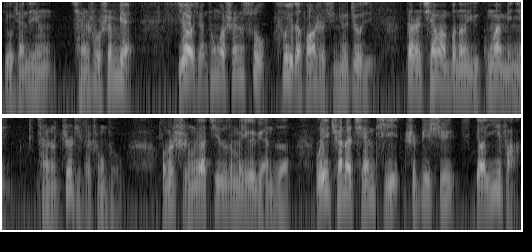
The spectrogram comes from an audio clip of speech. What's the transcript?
有权进行陈述申辩，也有权通过申诉复议的方式寻求救济。但是千万不能与公安民警产生肢体的冲突，我们始终要记住这么一个原则：维权的前提是必须要依法。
